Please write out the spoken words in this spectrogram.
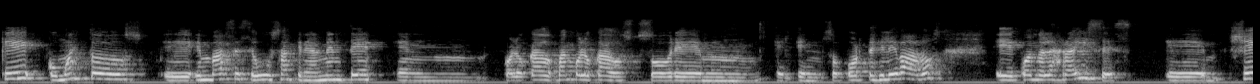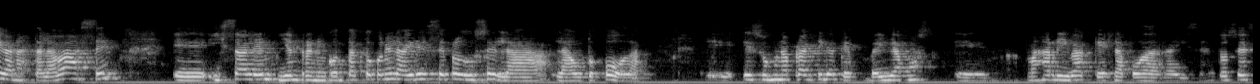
que como estos eh, envases se usan generalmente en, van colocados sobre, mm, en, soportes elevados, eh, cuando las raíces eh, llegan hasta la base y salen y entran en contacto con el aire, se produce la, autopoda. Eh, eso es una práctica que veíamos eh, más arriba, que es la poda de raíces. Entonces,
